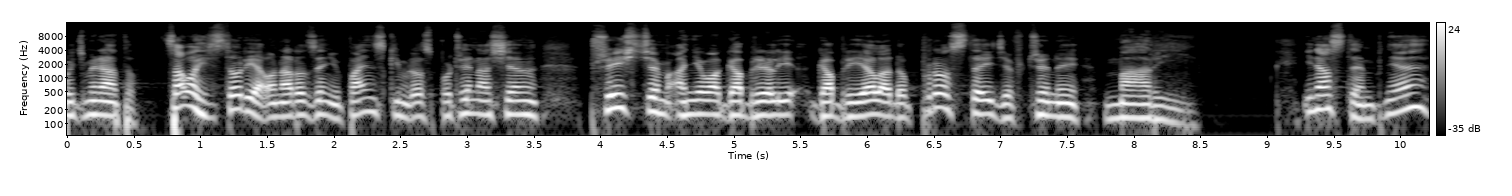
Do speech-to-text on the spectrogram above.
Pójdźmy na to. Cała historia o Narodzeniu Pańskim rozpoczyna się przyjściem anioła Gabriela do prostej dziewczyny Marii. I następnie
